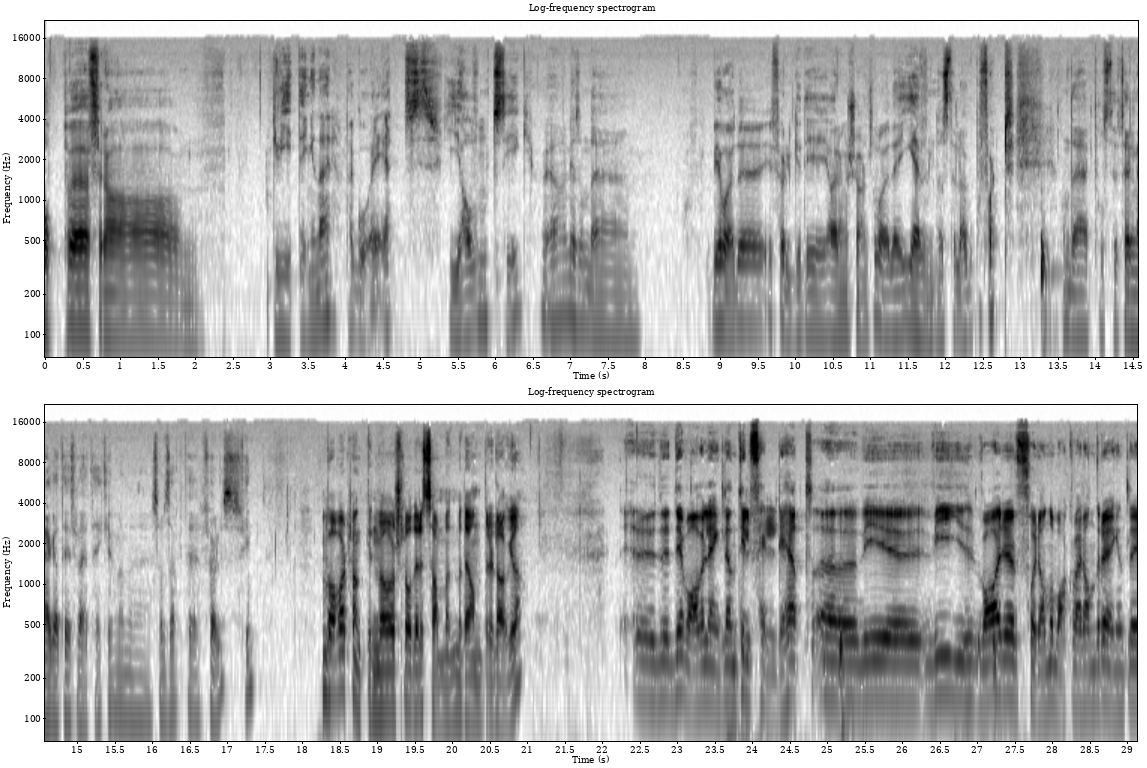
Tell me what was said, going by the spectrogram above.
opp eh, fra Kvitingen der. Det går jo ett jevnt sig. Ja, liksom det vi var jo det, Ifølge de arrangørene så var jo det jevneste laget på fart. Om det er positivt eller negativt, vet jeg ikke, men uh, som sagt, det føles fint. Hva var tanken med å slå dere sammen med det andre laget, da? Eh, det var vel egentlig en tilfeldighet. Eh, vi, vi, var foran og bak hverandre egentlig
